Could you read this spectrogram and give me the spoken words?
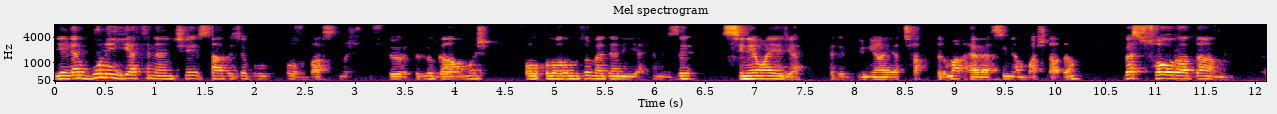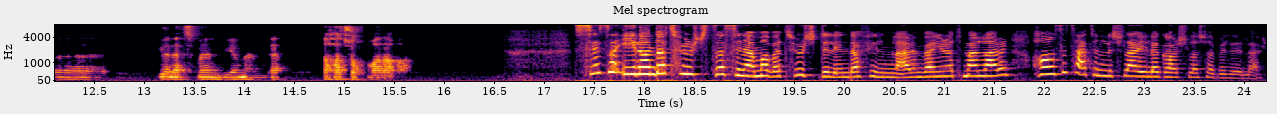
Yəni bu niyyətlə ki, sadəcə bu toz basmış, üstü örtülü qalmış folklorumuzu, mədəniyyətimizi sinemaya gətirib gətirib dünyaya çatdırmaq həvəsi ilə başladım və sonradan ə, e, yönetmenliyə məndə daha çox maraq aldı. Sizcə İranda türkcə sinema və türk dilində filmlərin və yönetmenlərin hansı çətinlikləri ilə qarşılaşa bilirlər?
